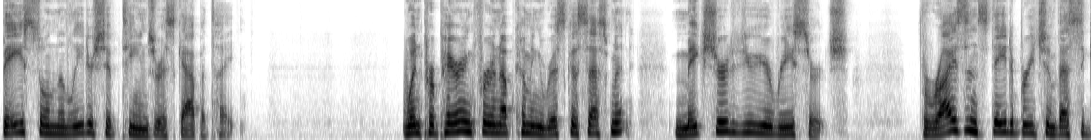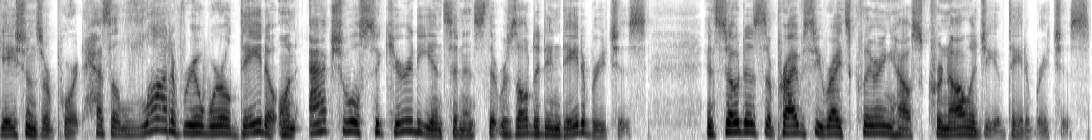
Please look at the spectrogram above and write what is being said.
based on the leadership team's risk appetite. When preparing for an upcoming risk assessment, make sure to do your research. Verizon's data breach investigations report has a lot of real world data on actual security incidents that resulted in data breaches and so does the Privacy Rights Clearinghouse chronology of data breaches.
